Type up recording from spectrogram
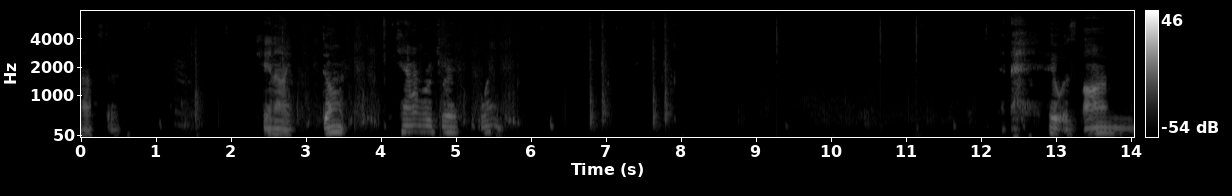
half stack. Can I don't, I can't which way. It was on,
